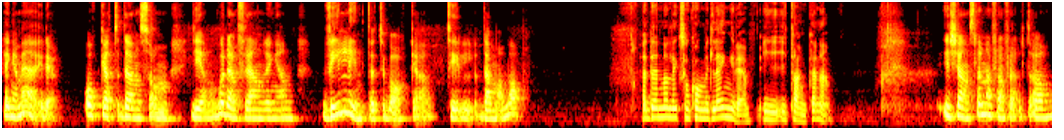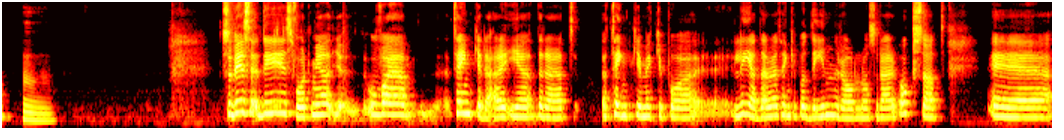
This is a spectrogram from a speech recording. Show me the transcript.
hänga med i det. Och att den som genomgår den förändringen vill inte tillbaka till där man var. Ja, Den har liksom kommit längre i, i tankarna. I känslorna framförallt. Ja. Mm. Så det är, det är svårt. Men jag, och vad jag tänker där är det där att jag tänker mycket på ledare och jag tänker på din roll och sådär också. att eh,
